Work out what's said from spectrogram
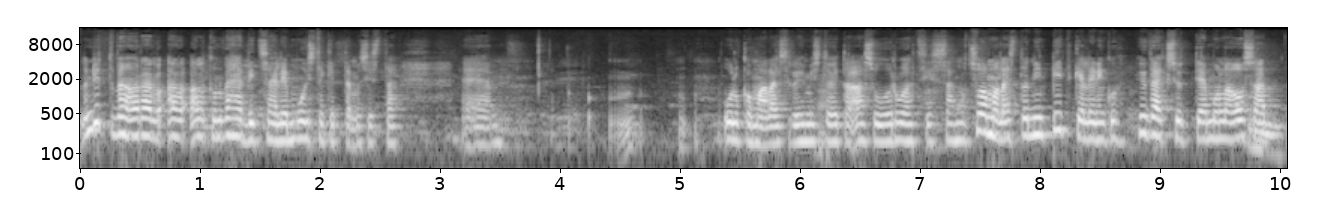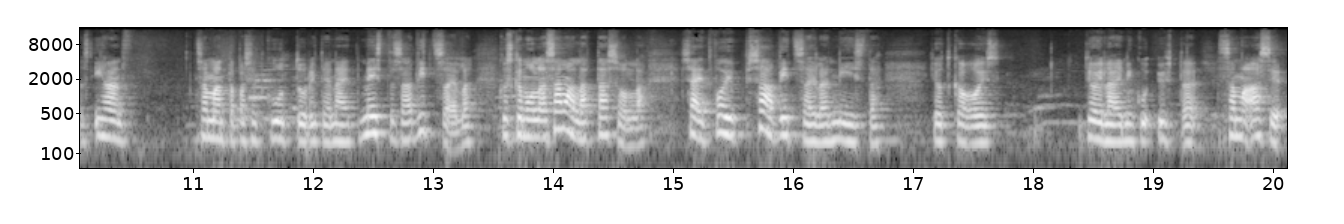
no nyt vähän on al- al- alkanut vähän vitsailla muistakin tämmöisistä ää, ulkomaalaisryhmistä, joita asuu Ruotsissa, mutta suomalaiset on niin pitkälle niin hyväksytty ja me ollaan osa mm. ihan samantapaiset kulttuurit ja näin, että meistä saa vitsailla, koska me ollaan samalla tasolla. Sä et voi saa vitsailla niistä, jotka ois, joilla ei niinku yhtä sama, ase,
